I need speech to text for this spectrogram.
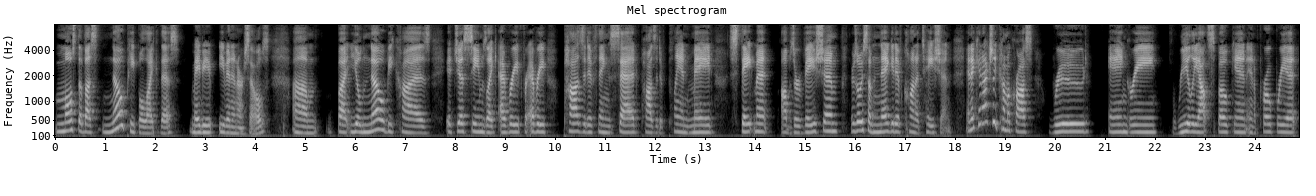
most of us know people like this, maybe even in ourselves. Um, but you'll know because it just seems like every, for every positive thing said, positive plan made, statement, observation, there's always some negative connotation. And it can actually come across rude, angry, really outspoken, inappropriate.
